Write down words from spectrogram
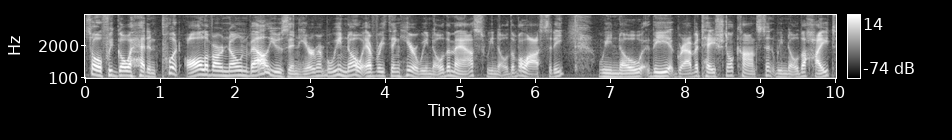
So if we go ahead and put all of our known values in here, remember we know everything here. We know the mass, we know the velocity, we know the gravitational constant, we know the height,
